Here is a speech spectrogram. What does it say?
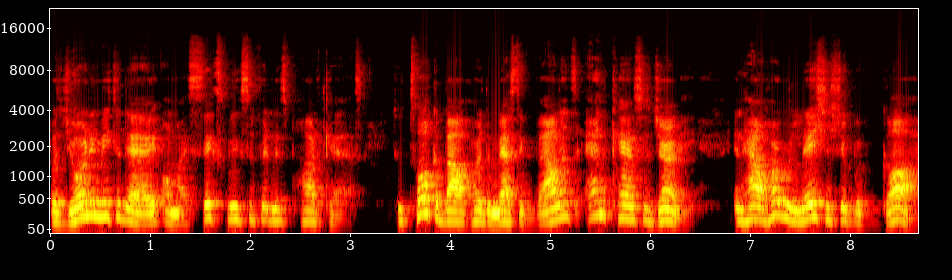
But joining me today on my Six Weeks of Fitness podcast to talk about her domestic violence and cancer journey and how her relationship with God,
